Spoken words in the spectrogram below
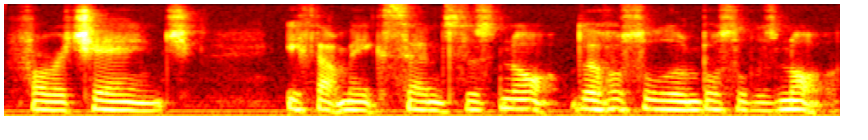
for a change, if that makes sense. There's not the hustle and bustle, there's not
